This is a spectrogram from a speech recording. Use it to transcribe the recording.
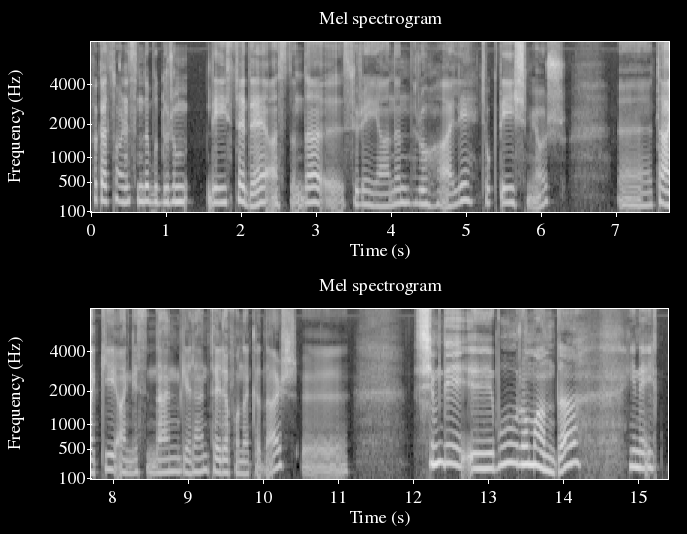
Fakat sonrasında bu durum değişse de aslında e, Süreyya'nın ruh hali çok değişmiyor. E, ta ki annesinden gelen telefona kadar... E, Şimdi e, bu romanda yine ilk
